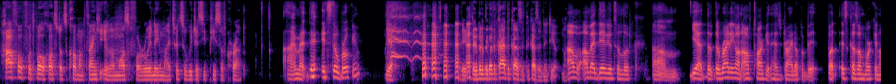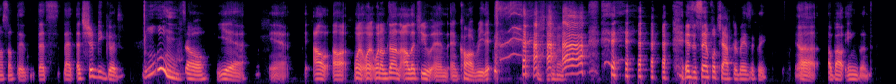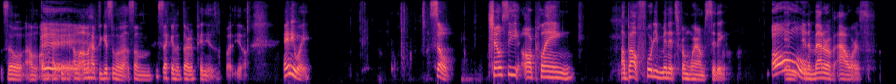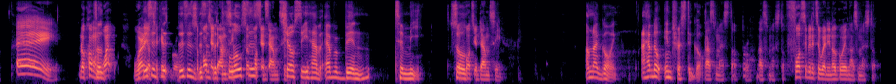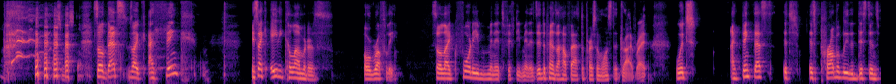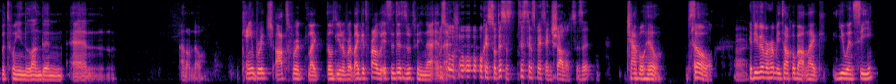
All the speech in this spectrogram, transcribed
havehopefootballhut.com and thank you Elon Musk for ruining my Twitter widget, you piece of crap. I'm at. It's still broken. Yeah, the, the, the, the guy, the guy's, the guy's an idiot, man. I'm I'm at Daniel Tiluk. Um, yeah, the the writing on off target has dried up a bit, but it's because I'm working on something that's that that should be good. Ooh. So yeah, yeah. I'll uh when when, when I'm done, I'll let you and and Carl read it. it's a sample chapter basically uh about England. So I'm I'm, gonna have to, I'm, I'm gonna have to get some uh, some second and third opinions, but you know. Anyway, so Chelsea are playing about 40 minutes from where I'm sitting Oh, in, in a matter of hours. hey, no, come on, what? Where this is tickets, the, this is Support this is the damn. Closest damn. Chelsea have ever been to me. So Support your damn team. I'm not going. I have no interest to go. That's messed up, bro. That's messed up. Forty minutes when you're not going, that's messed up. That's messed up. so that's like I think it's like 80 kilometers or roughly. So like 40 minutes, 50 minutes. It depends on how fast the person wants to drive, right? Which I think that's it's it's probably the distance between London and I don't know. Cambridge, Oxford, like those universities, like it's probably it's the distance between that and So- that. Oh, oh, oh, oh, okay, so this is this takes place in Charlotte, is it? Chapel Hill. So All right. if you've ever heard me talk about like UNC,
